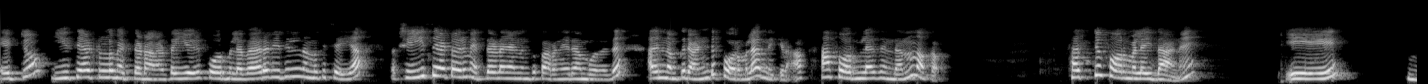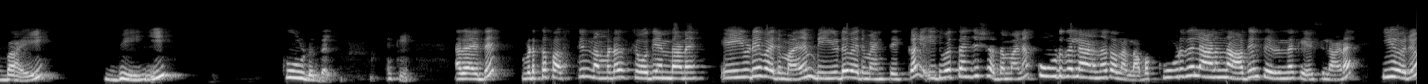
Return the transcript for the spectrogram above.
ഏറ്റവും ഈസി ആയിട്ടുള്ള മെത്തേഡാണ് കേട്ടോ ഈ ഒരു ഫോർമുല വേറെ രീതിയിൽ നമുക്ക് ചെയ്യാം. പക്ഷേ ഈസി ആയിട്ട് ഒരു മെത്തേഡാണ് ഞാൻ നിങ്ങൾക്ക് പറഞ്ഞു തരാൻ പോകുന്നത്. അതിന് നമുക്ക് രണ്ട് ഫോർമുല അറിഞ്ഞിരിക്കണം ആ- ഫോർമുലാസ് എന്താണെന്ന് നോക്കാം. ഫസ്റ്റ് ഫോർമുല ഇതാണ് എ ബൈ ബി കൂടുതൽ. ഓക്കെ അതായത് ഇവിടുത്തെ ഫസ്റ്റ് നമ്മുടെ ചോദ്യം എന്താണ്? എയുടെ വരുമാനം ബിയുടെ വരുമാനത്തേക്കാൾ ഇരുപത്തഞ്ച് ശതമാനം കൂടുതലാണെന്ന് തന്നുള്ളത് അപ്പൊ കൂടുതലാണെന്ന് ആദ്യം തരുന്ന കേസിലാണ് ഈ ഒരു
